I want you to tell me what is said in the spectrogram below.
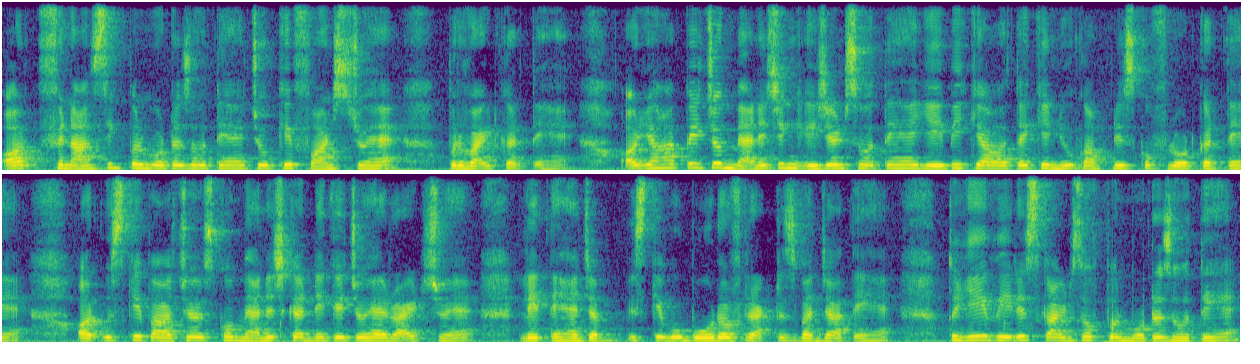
और फिनांसिंग प्रमोटर्स होते हैं जो कि फंड्स जो हैं प्रोवाइड करते हैं। और यहाँ पे जो मैनेजिंग एजेंट्स होते हैं, ये भी क्या होता है कि न्यू कंपनीज़ को फ्लोट करते हैं और उसके बाद जो है उसको मैनेज करने के जो है राइट्स जो है लेते हैं जब इसके वो बोर्ड ऑफ़ डायरेक्टर्स बन जाते हैं। तो ये वेरियस काइंड्स ऑफ़ प्रमोटर्स होते हैं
